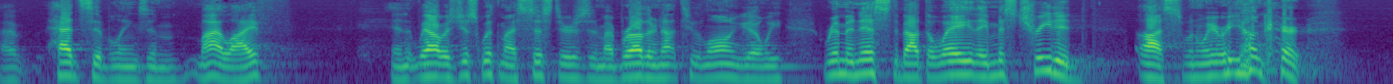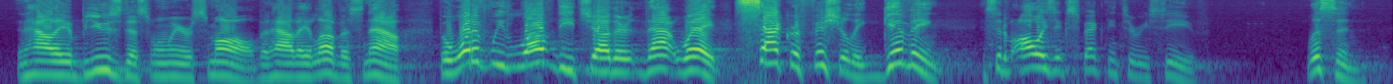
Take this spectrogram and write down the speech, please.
I've had siblings in my life, And I was just with my sisters and my brother not too long ago. We reminisced about the way they mistreated us when we were younger and how they abused us when we were small, but how they love us now. But what if we loved each other that way, sacrificially, giving, instead of always expecting to receive? Listen,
